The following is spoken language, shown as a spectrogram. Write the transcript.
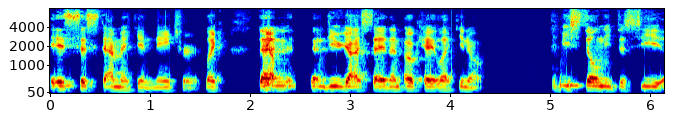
is systemic in nature? Like then yep. then do you guys say then okay, like you know, we still need to see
